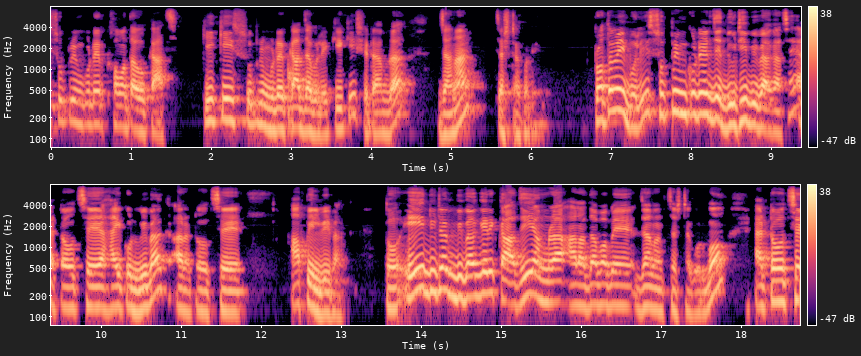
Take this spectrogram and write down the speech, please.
সুপ্রিম কোর্টের ক্ষমতা ও কাজ। কি কি সুপ্রিম কোর্টের কার্যাবলী, কি কি সেটা আমরা জানার চেষ্টা করি। প্রথমেই বলি, সুপ্রিম কোর্টের যে দুইটি বিভাগ আছে, একটা হচ্ছে হাইকোর্ট বিভাগ আর একটা হচ্ছে আপিল বিভাগ। তো এই দুইটা বিভাগের কাজই আমরা আলাদাভাবে জানার চেষ্টা করব। একটা হচ্ছে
